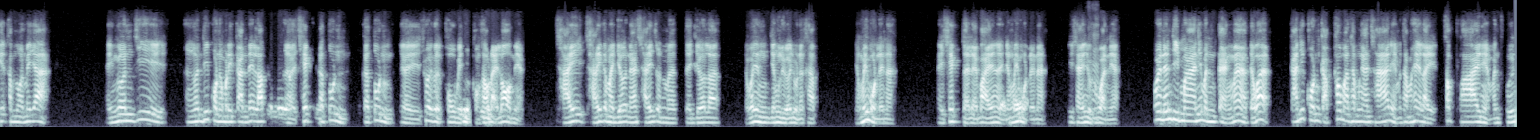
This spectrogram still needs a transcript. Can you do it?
คิดคำนวณไม่ยากไอ้เงินที่เงินที่คนอเมริกันได้รับเช็คกระตุ้นกระตุ้นช่วยเกิดโควิดของเขาหลายรอบเนี่ย ใช้ใช้กันมาเยอะนะ ใช้จนมาจะเยอะแล้วแต่ว่ายังยังเหลืออยู่นะครับ ยังไม่หมดเลยนะไอ้เช็คหลายๆใบเนี่ยยังไม่หมดเลยนะที่ใช้อยู่ทุกวันเนี่ยเพราะฉะนั้น demand นี่มันแกร่งมาก แต่ว่าการที่คนกลับเข้ามาทำงานช้าเนี่ยมันทำให้อะไร supply เนี่ยมันฟื้น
